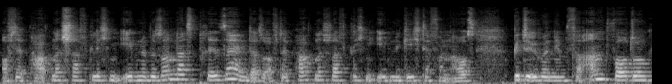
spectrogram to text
auf der partnerschaftlichen Ebene besonders präsent. Also auf der partnerschaftlichen Ebene gehe ich davon aus, bitte übernimm Verantwortung,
